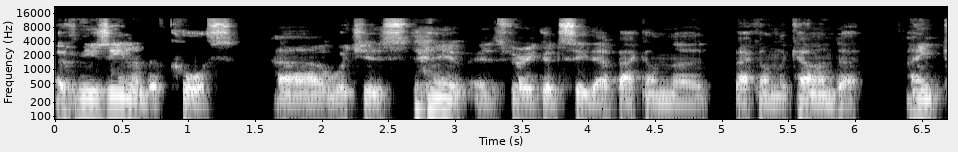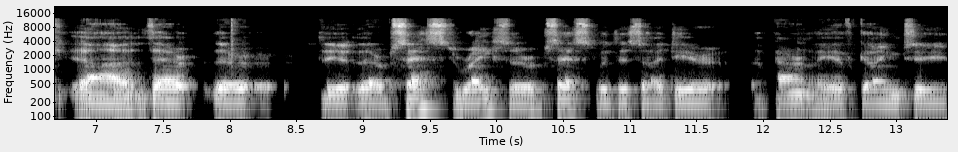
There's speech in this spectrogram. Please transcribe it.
of New Zealand, of course, uh, which is is very good to see that back on the back on the calendar. I think uh, they're they're they're obsessed race. They're obsessed with this idea, apparently, of going to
